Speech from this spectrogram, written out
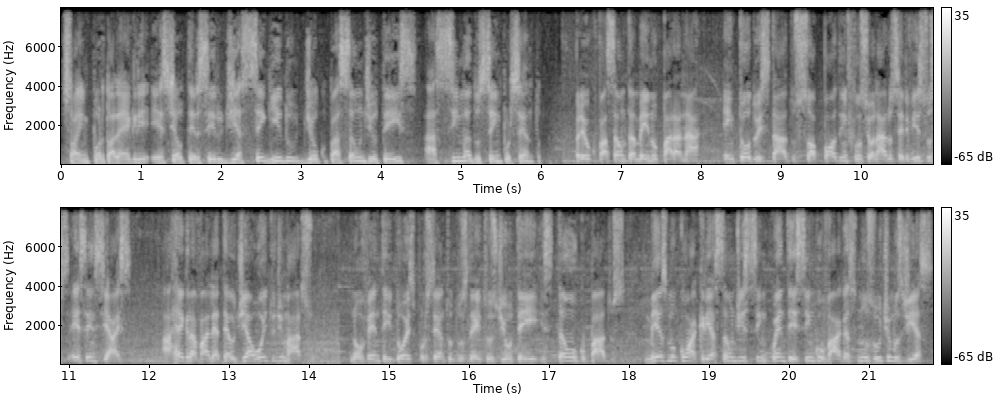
Só em Porto Alegre, este é o terceiro dia seguido de ocupação de UTIs acima dos 100%. Preocupação também no Paraná. Em todo o estado, só podem funcionar os serviços essenciais. A regra vale até o dia 8 de março. 92% dos leitos de UTI estão ocupados, mesmo com a criação de 55 vagas nos últimos dias.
